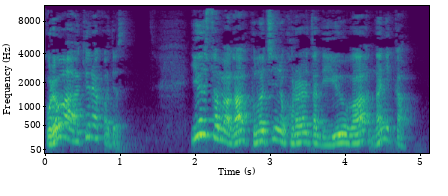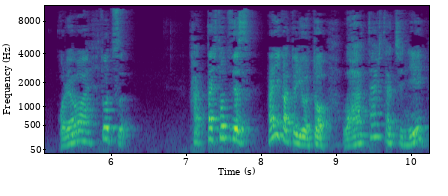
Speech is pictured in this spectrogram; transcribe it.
これは明らかです。イエス様がこの地に来られた理由は何かこれは一つ。たった一つです。何かというと、私たちに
